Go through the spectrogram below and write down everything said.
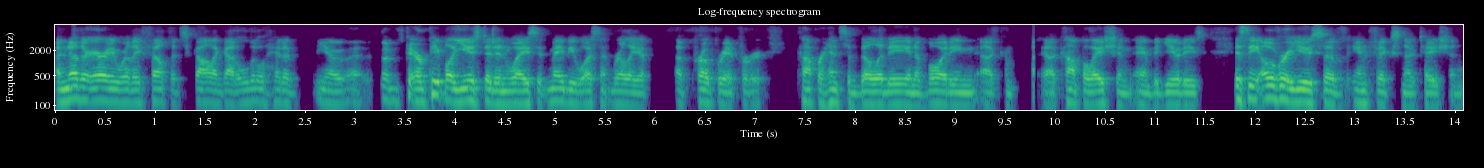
Another area where they felt that Scala got a little ahead of, you know, uh, or people used it in ways that maybe wasn't really a, appropriate for comprehensibility and avoiding uh, com uh, compilation ambiguities is the overuse of infix notation,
